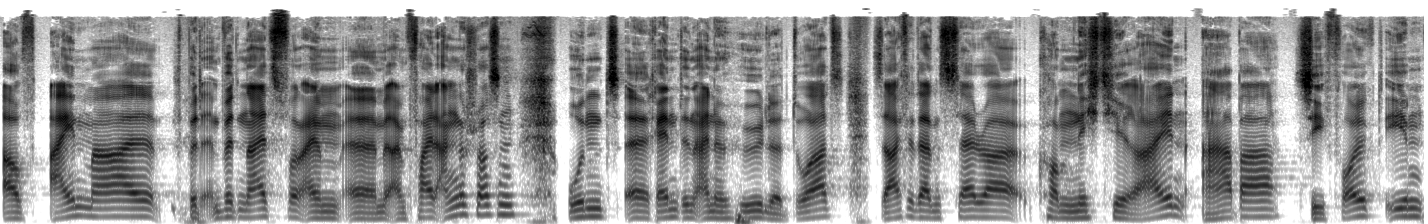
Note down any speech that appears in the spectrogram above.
auf einmal wird, wird Niles von einem, äh, mit einem Pfeil angeschossen und äh, rennt in eine Höhle. Dort sagte dann Sarah, komm nicht hier rein, aber sie folgt ihm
